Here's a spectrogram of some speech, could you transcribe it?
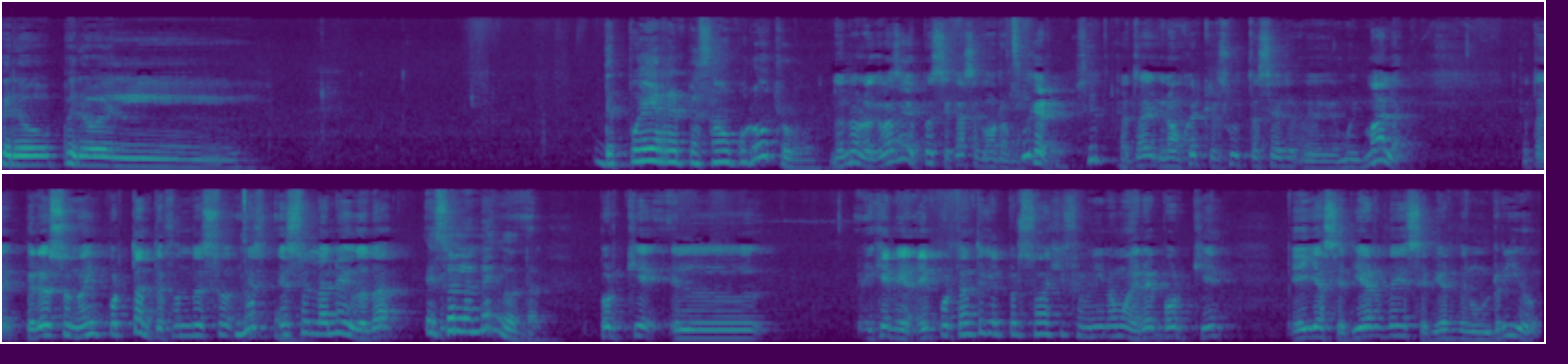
Pero, pero el después es reemplazado por otro. No, no, lo que pasa es que después se casa con otra mujer. Sí. Una mujer que resulta ser eh, muy mala. Pero eso no es importante, en fondo eso, es, eso es la anécdota. Eso es la anécdota. Porque el, es, que, mira, es importante que el personaje femenino muere porque ella se pierde, se pierde en un río.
